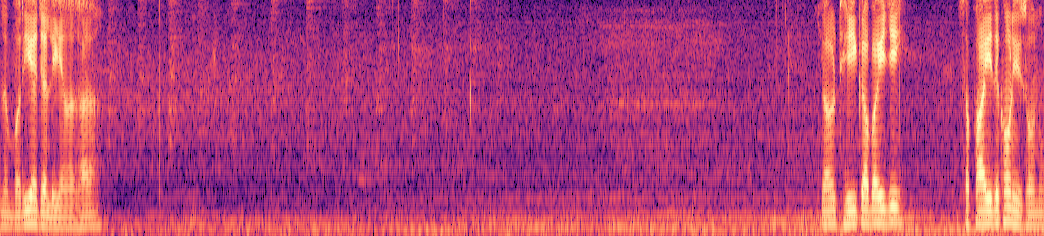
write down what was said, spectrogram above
ਨਾ ਵਧੀਆ ਚੱਲੀ ਜਾਂਦਾ ਸਾਰਾ। ਚਲੋ ਠੀਕ ਆ ਬਾਈ ਜੀ, ਸਫ਼ਾਈ ਦਿਖਾਉਣੀ ਤੁਹਾਨੂੰ।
